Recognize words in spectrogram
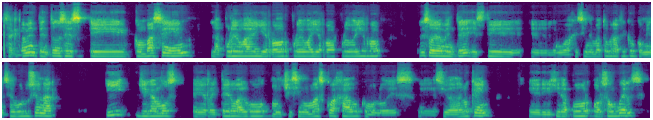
Exactamente, entonces eh, con base en la prueba y error, prueba y error, prueba y error, pues obviamente este eh, lenguaje cinematográfico comienza a evolucionar y llegamos eh, reitero, algo muchísimo más cuajado como lo es eh, Ciudadano Kane, dirigida por Orson Welles.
